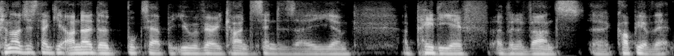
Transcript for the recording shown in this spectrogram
can I just thank you? I know the book's out, but you were very kind to send us a um, a PDF of an advance uh, copy of that.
